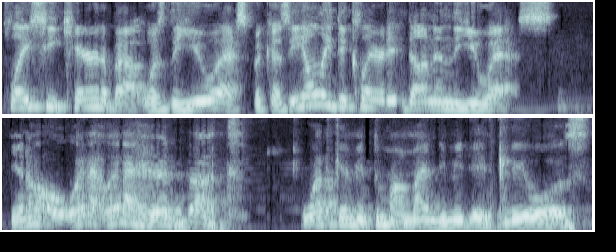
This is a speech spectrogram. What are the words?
place he cared about was the us because he only declared it done in the us You know, when I, when I heard that, what came into my mind immediately was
